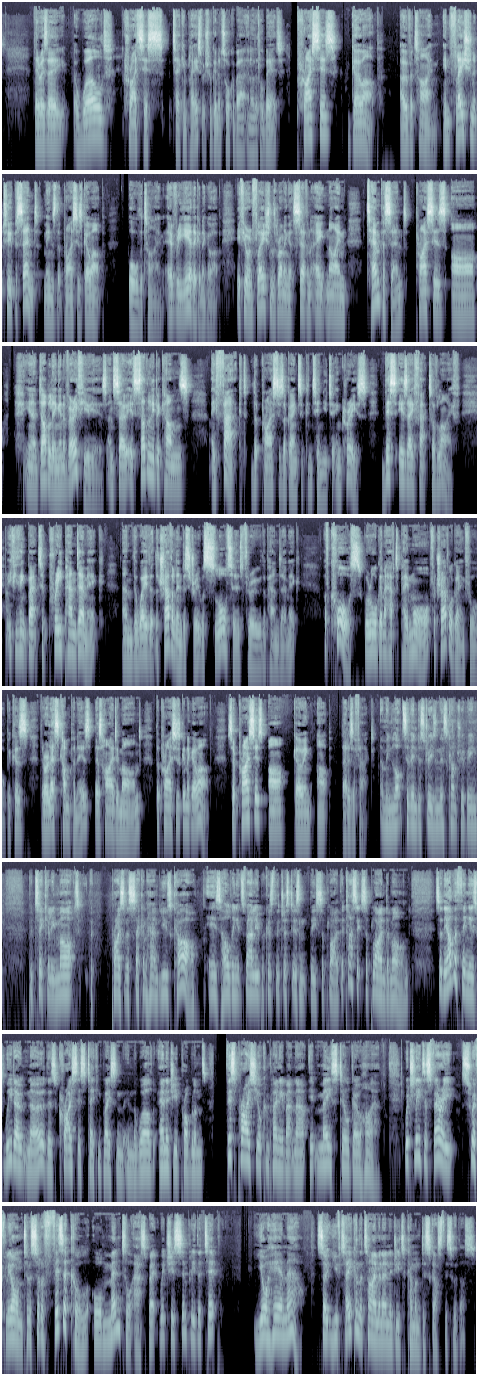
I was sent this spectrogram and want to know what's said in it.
there is a, a world crisis taking place, which we're going to talk about in a little bit. Prices go up over time. Inflation at 2% means that prices go up all the time. Every year they're going to go up. If your inflation's running at 7, 8, 9, 10%, prices are you know doubling in a very few years. And so it suddenly becomes a fact that prices are going to continue to increase. This is a fact of life. If you think back to pre pandemic and the way that the travel industry was slaughtered through the pandemic, of course, we're all going to have to pay more for travel going forward because there are less companies, there's higher demand, the price is going to go up. So prices are going up. That is a fact. I mean, lots of industries in this country have been particularly marked. The price of a second-hand used car is holding its value because there just isn't the supply, the classic supply and demand. So the other thing is we don't know. There's crisis taking place in, in the world, energy problems. This price you're complaining about now, it may still go higher, which leads us very swiftly on to a sort of physical or mental aspect, which is simply the tip you're here now. So you've taken the time and energy to come and discuss this with us.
